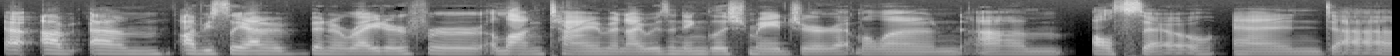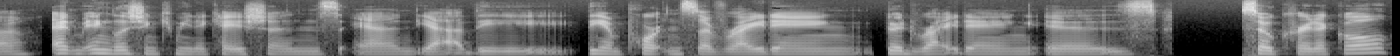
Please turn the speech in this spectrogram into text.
uh, um, um, obviously I've been a writer for a long time, and I was an English major at Malone, um, also, and uh, and English and communications, and yeah, the the importance of writing, good writing, is so critical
